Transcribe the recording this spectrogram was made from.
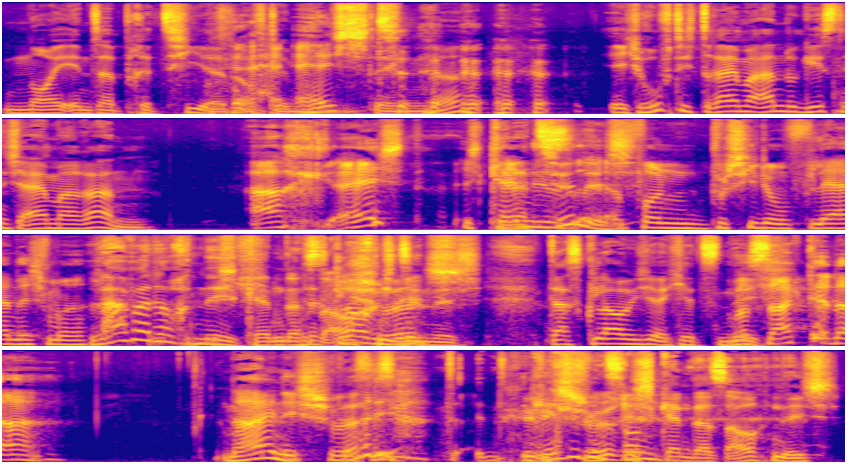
neu interpretiert auf dem Echt? Ding. Ne? Ich rufe dich dreimal an, du gehst nicht einmal ran. Ach, echt? Ich kenne Ja, dieses natürlich. äh, von Bushido und Flair nicht mal. Laber doch nicht. Ich kenn das auch glaub ich dir nicht. Das glaube ich euch jetzt nicht. Was sagt er da? Nein, ich schwöre dir. Ich schwöre, ich kenne das auch nicht.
